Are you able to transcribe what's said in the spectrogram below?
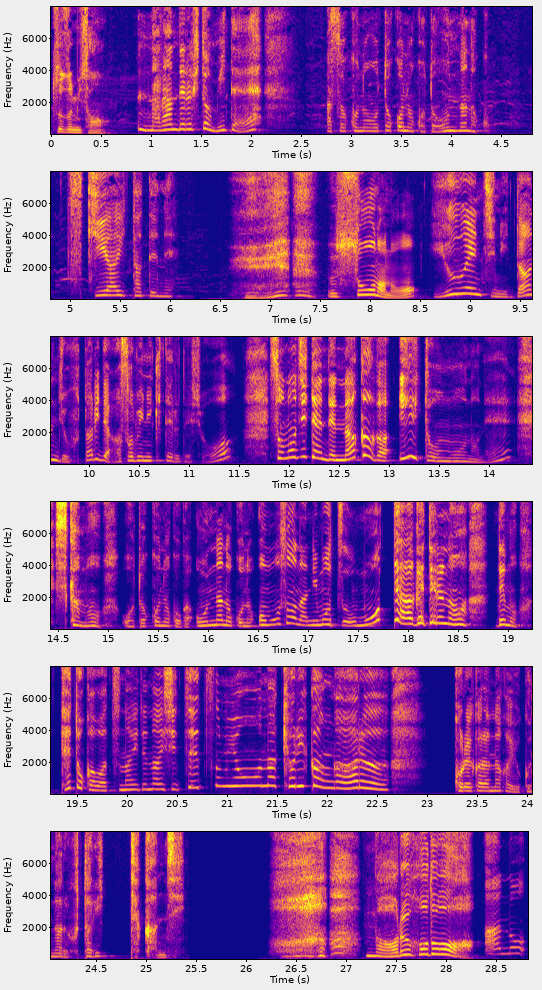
鼓さん。並んでる人見て。あそこの男の子と女の子。付き合いたてね。えー、そうなの？遊園地に男女2人で遊びに来てるでしょ？その時点で仲がいいと思うのね。しかも男の子が女の子の重そうな荷物を持ってあげてるの。でも手とかは繋いでないし絶妙な距離感がある。これから仲良くなる2人って感じは あなるほど。あの初々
